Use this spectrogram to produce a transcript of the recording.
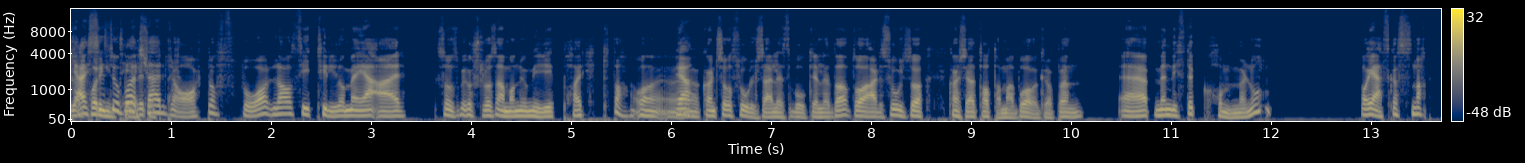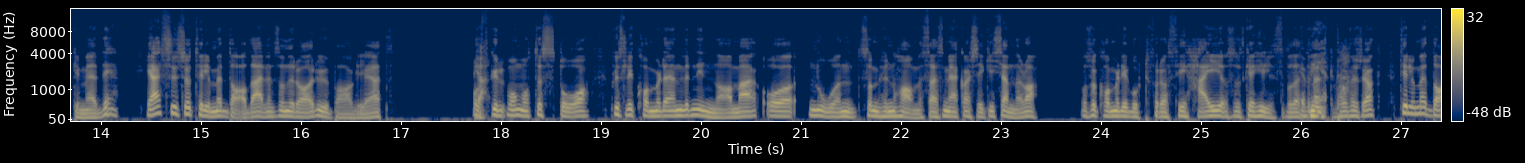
Jeg syns jo bare det er rart å stå La oss si til og med jeg er Sånn som i Oslo, så er man jo mye i park, da. Og, øh, Ja. Kanskje og sole seg, lese bok eller noe. Da er det sol, så kanskje jeg har tatt av meg på overkroppen. Eh, men hvis det kommer noen, og jeg skal snakke med dem Jeg syns jo til og med da det er en sånn rar ubehagelighet. Og Ja. skulle på en måte stå Plutselig kommer det en venninne av meg og noen som hun har med seg, som jeg kanskje ikke kjenner, da. Og så kommer de bort for å si hei, og så skal jeg hilse på dette mennesket for første gang. Til og med da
